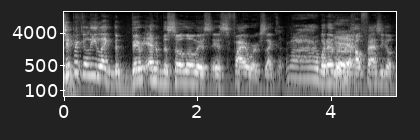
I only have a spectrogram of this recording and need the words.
typically, like the very end of the solo is is fireworks, like ah, whatever, Yeah, yeah. how fast you go,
